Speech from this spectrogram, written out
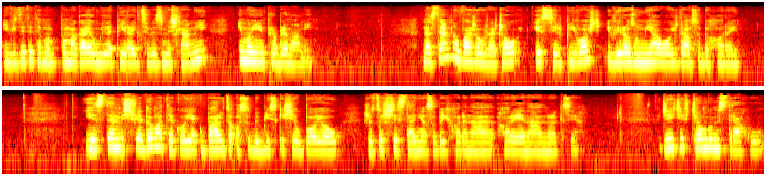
i wizyty te pomagają mi lepiej radzić sobie z myślami i moimi problemami. Następną ważną rzeczą jest cierpliwość i wyrozumiałość dla osoby chorej. Jestem świadoma tego, jak bardzo osoby bliskie się boją, że coś się stanie osobie chore na, chorej na anoreksję. Żyjecie w ciągłym strachu,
